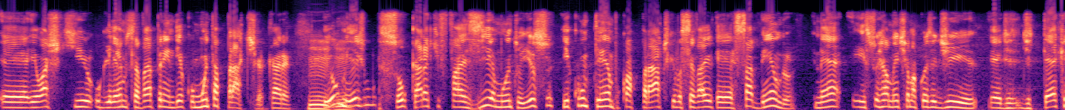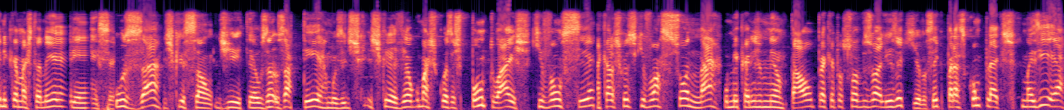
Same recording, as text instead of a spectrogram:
é, eu acho que o Guilherme você vai aprender com muita prática, cara. Uhum. Eu mesmo sou o cara que fazia muito isso e com o tempo, com a prática, você vai é, sabendo né, isso realmente é uma coisa de, é, de, de, técnica, mas também é experiência. Usar descrição, de é, usar, usar, termos e escrever algumas coisas pontuais que vão ser aquelas coisas que vão acionar o mecanismo mental para que a pessoa visualize aquilo. Eu sei que parece complexo, mas e é.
